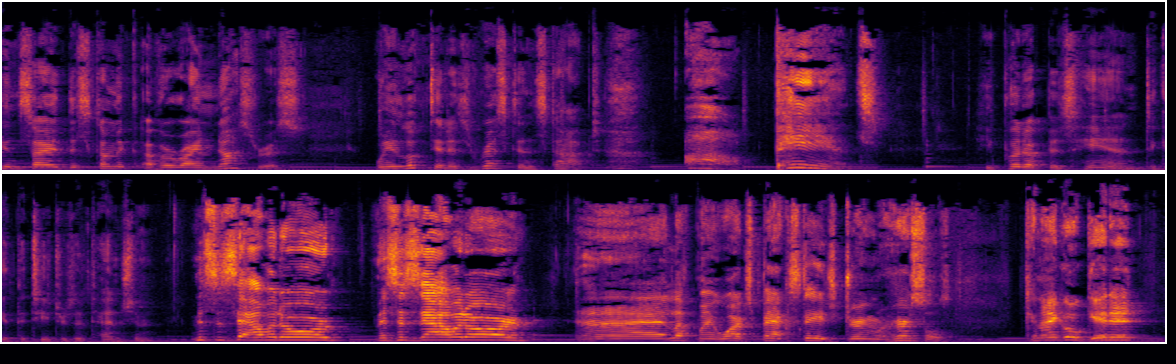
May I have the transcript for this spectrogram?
inside the stomach of a rhinoceros, when he looked at his wrist and stopped. Ah, oh, pants! He put up his hand to get the teacher's attention. Mrs. Salvador! Mrs. Salvador! I left my watch backstage during rehearsals. Can I go get it?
